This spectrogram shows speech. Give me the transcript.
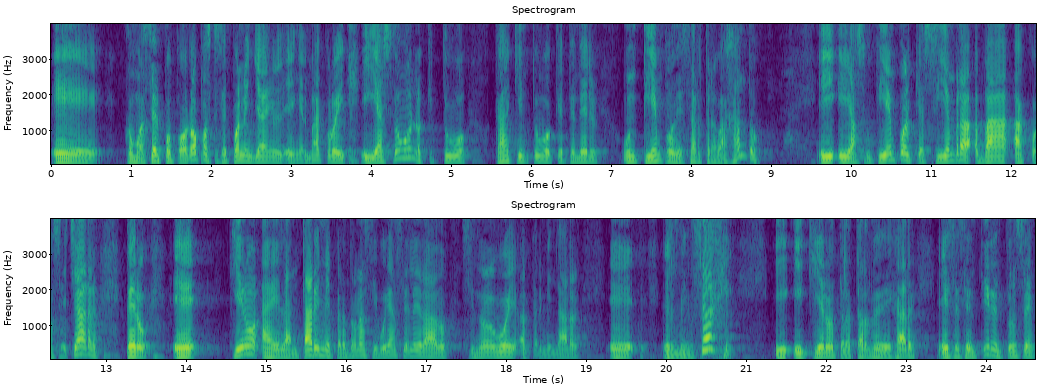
eh, como hacer poporopos que se ponen ya en el, macro y, ya estuvo, lo que tuvo, cada quien tuvo que tener un tiempo de estar trabajando. Y, y a su tiempo el que siembra va a cosechar. Pero quiero adelantar y me perdona si voy acelerado, si no voy a terminar eh, el mensaje. Y, quiero tratar de dejar ese sentir. Entonces,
